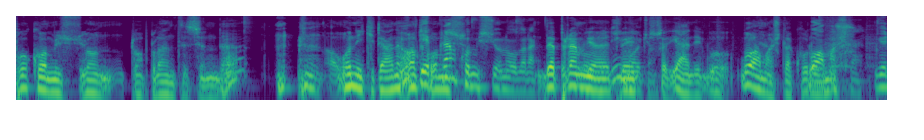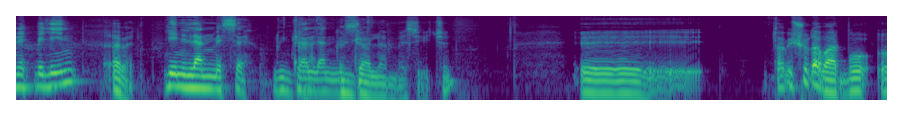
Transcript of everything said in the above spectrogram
Bu komisyon toplantısında 12 tane Bu alt deprem komisyon komisyonu olarak deprem hocam? yani bu bu amaçla kurulmuş. Bu amaçla. Yönetmeliğin Evet. yenilenmesi, güncellenmesi. güncellenmesi için. Ee, tabii şu da var bu e,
